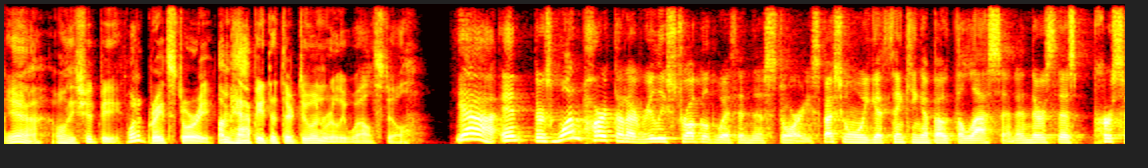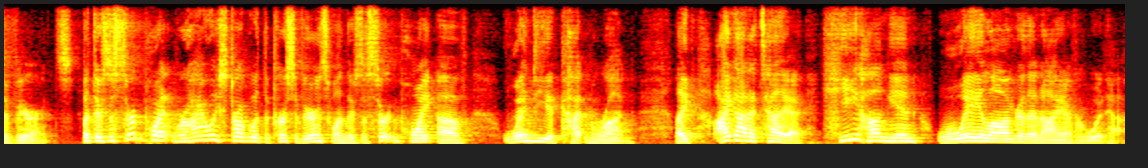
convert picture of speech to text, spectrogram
Yeah. Well, he should be. What a great story. I'm happy that they're doing really well still. Yeah, and there's one part that I really struggled with in this story, especially when we get thinking about the lesson, and there's this perseverance. But there's a certain point where I always struggle with the perseverance one. There's a certain point of when do you cut and run? Like, I gotta tell you, he hung in way longer than I ever would have.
